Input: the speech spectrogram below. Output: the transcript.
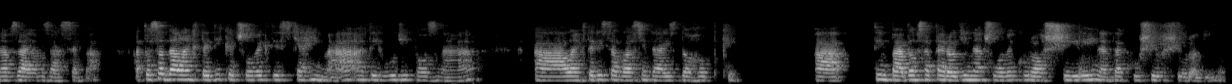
navzájom za seba. A to sa dá len vtedy, keď človek tie vzťahy má a tých ľudí pozná a len vtedy sa vlastne dá ísť do hĺbky. A tým pádom sa tá rodina človeku rozšíri na takú širšiu rodinu.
